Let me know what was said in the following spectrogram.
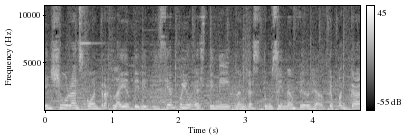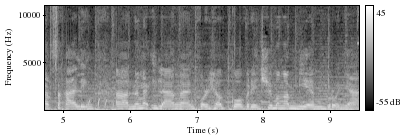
insurance contract liabilities? Yan po yung estimate ng gastusin ng PhilHealth kapag ka sakaling ah, nangailangan for health coverage yung mga miyembro niya.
